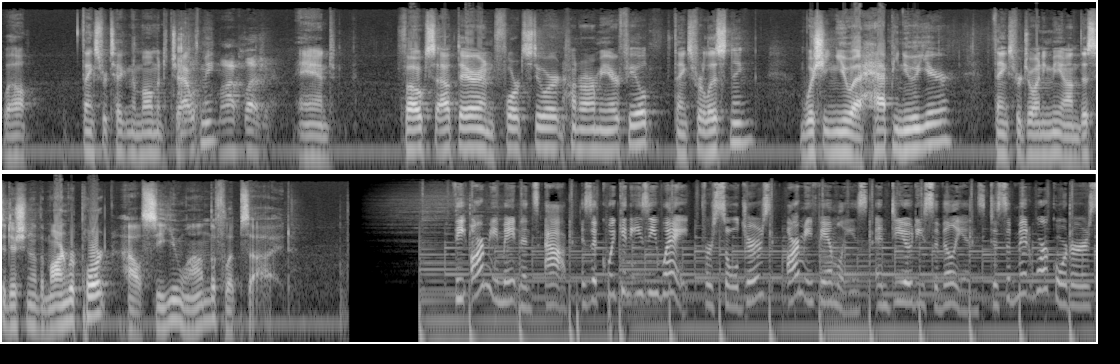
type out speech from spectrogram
well thanks for taking a moment to chat with me My pleasure. and folks out there in Fort Stewart, Hunter Army Airfield, thanks for listening. Wishing you a happy new year. Thanks for joining me on this edition of the Marne Report. I'll see you on the flip side. The Army Maintenance app is a quick and easy way for soldiers, Army families, and DoD civilians to submit work orders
